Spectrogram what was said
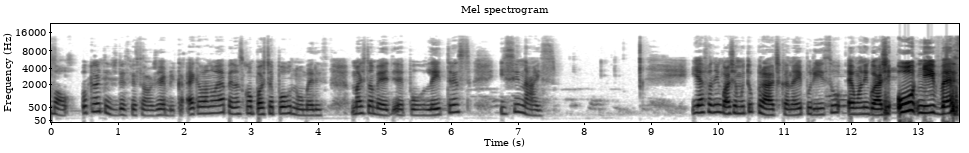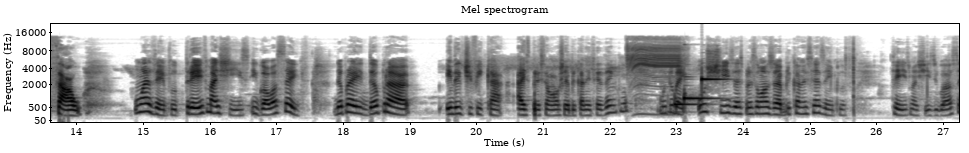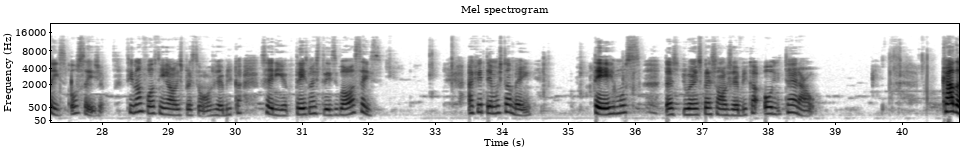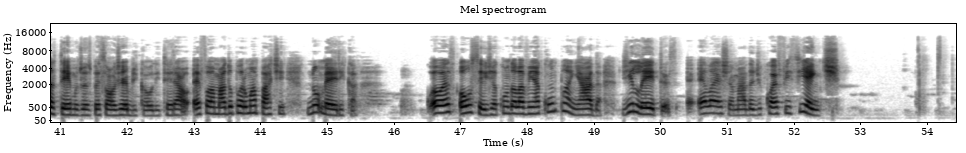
Bom, o que eu entendi da expressão algébrica é que ela não é apenas composta por números, mas também é por letras e sinais. E essa linguagem é muito prática, né? E por isso é uma linguagem universal. Um exemplo, 3 mais x igual a 6. Deu para deu pra identificar a expressão algébrica nesse exemplo? Muito bem, o x é a expressão algébrica nesse exemplo. 3 mais x igual a 6. Ou seja, se não fosse a expressão algébrica, seria 3 mais 3 igual a 6. Aqui temos também termos de uma expressão algébrica ou literal. Cada termo de uma expressão algébrica ou literal é formado por uma parte numérica, ou seja, quando ela vem acompanhada de letras, ela é chamada de coeficiente.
